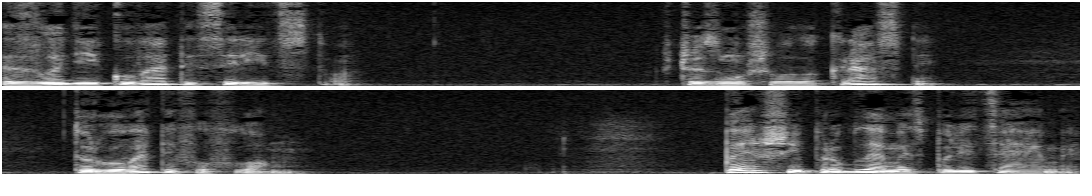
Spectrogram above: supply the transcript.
злодійкувате сирітство, що змушувало красти, торгувати фуфлом. Перші проблеми з поліцаями,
